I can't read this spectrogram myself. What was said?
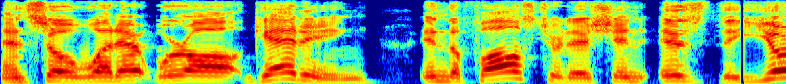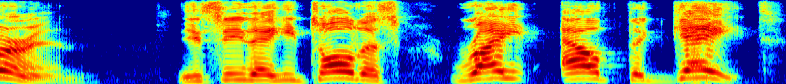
and so what we're all getting in the false tradition is the urine. You see that he told us right out the gate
